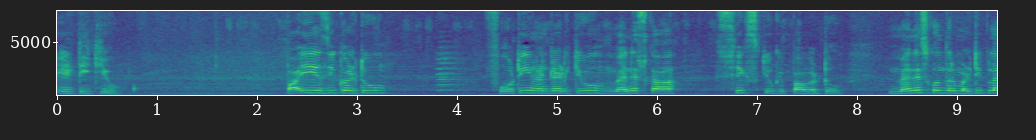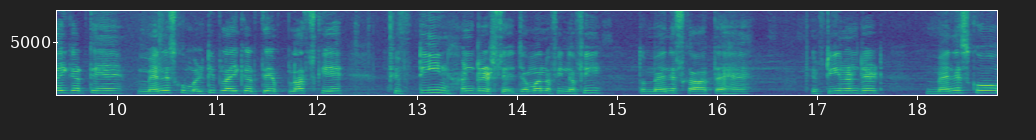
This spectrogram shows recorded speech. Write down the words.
80 Q pi is equal to fourteen hundred Q minus का सिक्स क्यू की पावर टू माइनस को अंदर मल्टीप्लाई करते हैं माइनस को मल्टीप्लाई करते हैं प्लस के फिफ्टीन हंड्रेड से, जमा नफ़ी नफ़ी तो माइनस का आता है फिफ्टीन हंड्रेड माइनस को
